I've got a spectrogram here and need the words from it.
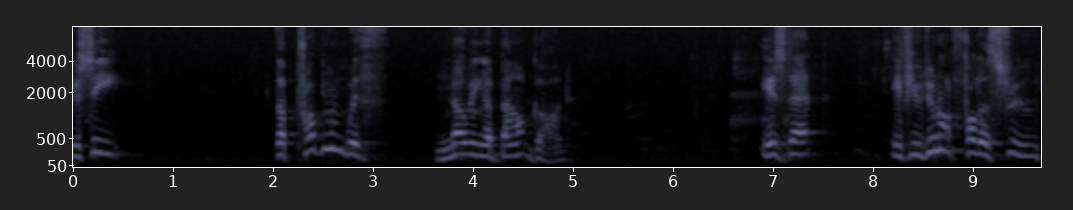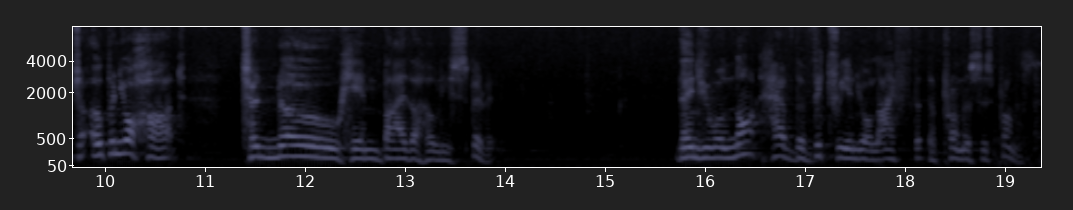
You see, the problem with knowing about God is that if you do not follow through to open your heart to know Him by the Holy Spirit, then you will not have the victory in your life that the promise has promised.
